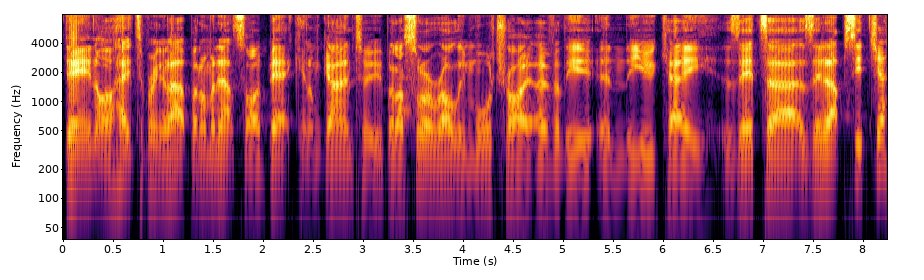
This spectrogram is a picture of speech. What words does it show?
Dan, I hate to bring it up, but I'm an outside back, and I'm going to. But I saw a rolling maul try over there in the UK. Is that uh, is that upset you?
